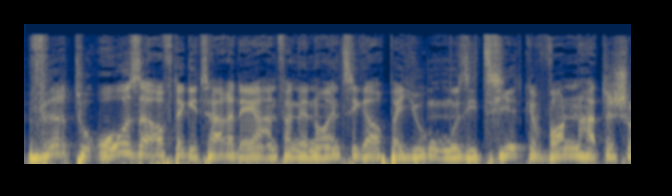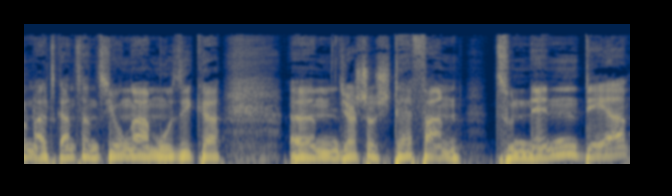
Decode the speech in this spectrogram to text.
Virtuose auf der Gitarre, der ja Anfang der 90er auch bei Jugend musiziert gewonnen hatte, schon als ganz, ganz junger Musiker, ähm, Joshua Stefan zu nennen, der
